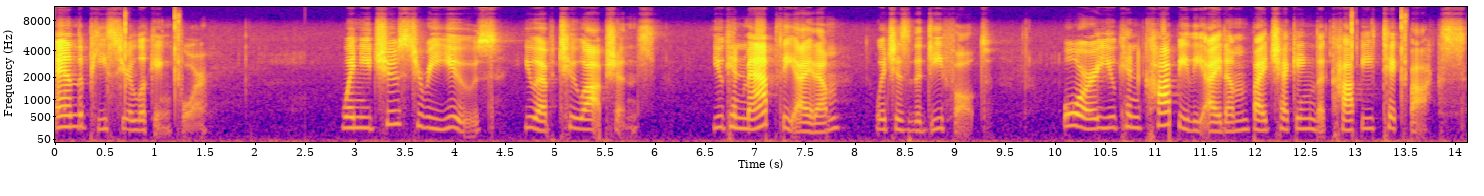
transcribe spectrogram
and the piece you're looking for. When you choose to reuse, you have two options. You can map the item, which is the default, or you can copy the item by checking the Copy tick box.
